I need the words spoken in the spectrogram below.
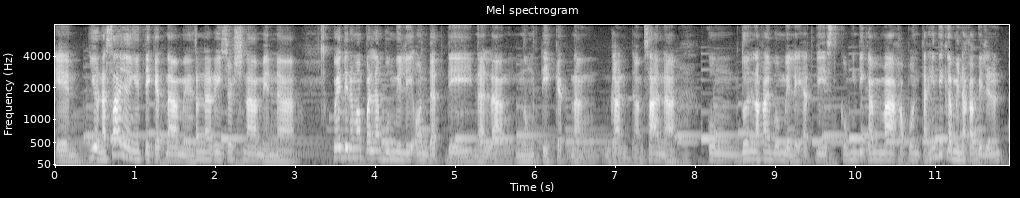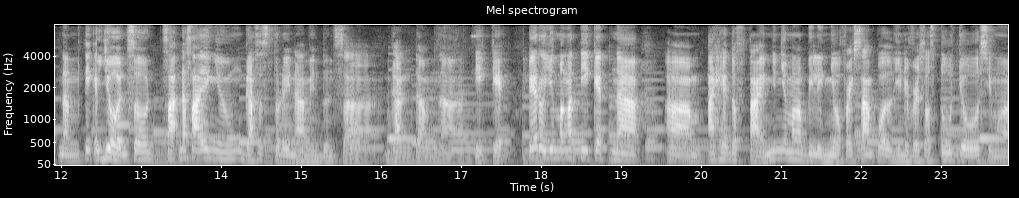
And, yun, nasayang yung ticket namin. Na-research namin na pwede naman palang bumili on that day na lang nung ticket ng Gundam. Sana, kung doon lang kami bumili, at least kung hindi kami makakapunta, hindi kami nakabili ng, ng ticket. Yun, so sa, nasayang yung gastos tuloy namin doon sa Gundam na ticket. Pero yung mga ticket na um, ahead of time, yun yung mga bilhin nyo. For example, Universal Studios, yung mga,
